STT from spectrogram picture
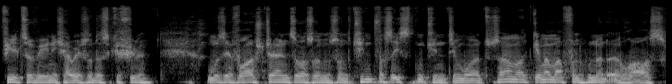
viel zu wenig, habe ich so das Gefühl. Muss dir vorstellen, so, so, ein, so ein Kind, was ist ein Kind im Monat? Sagen wir mal, gehen wir mal von 100 Euro aus.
